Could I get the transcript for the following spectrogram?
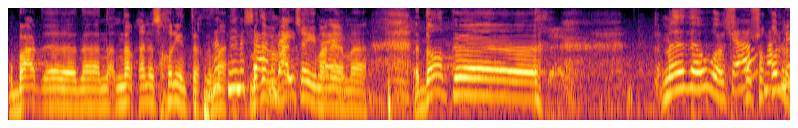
وبعد آه، نلقى ناس أخرين تخدم ما تفهم حتى. شيء معناها. ما donc ما هذا هو شو نقول لك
